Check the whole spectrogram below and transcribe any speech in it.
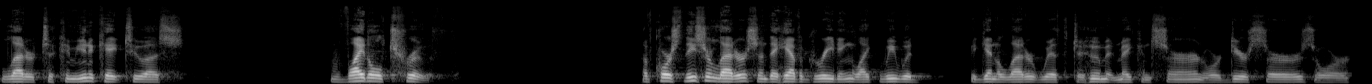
letter to communicate to us vital truth. Of course, these are letters and they have a greeting like we would begin a letter with to whom it may concern, or dear sirs, or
